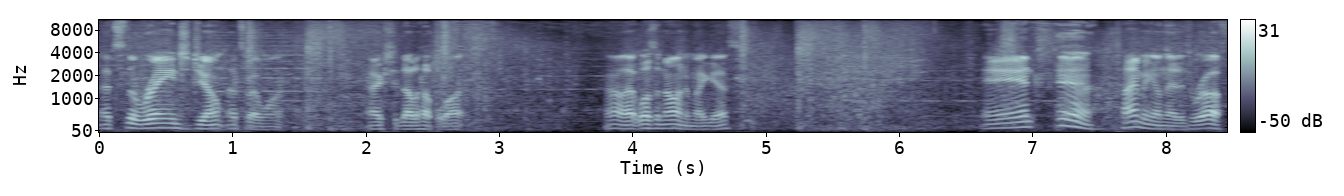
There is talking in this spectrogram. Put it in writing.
That's the range jump. That's what I want. Actually, that'll help a lot. Oh, that wasn't on him, I guess. And, eh, timing on that is rough.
